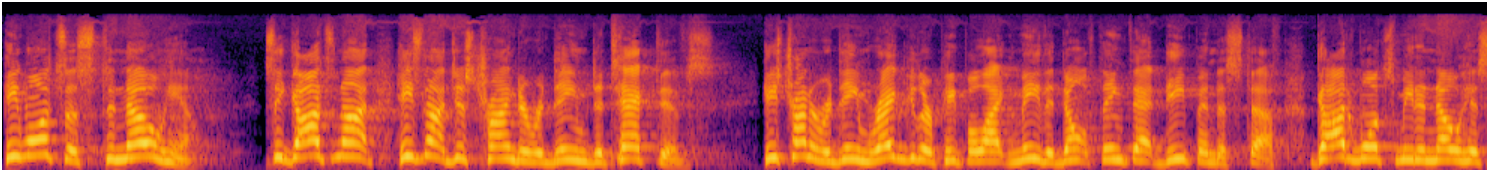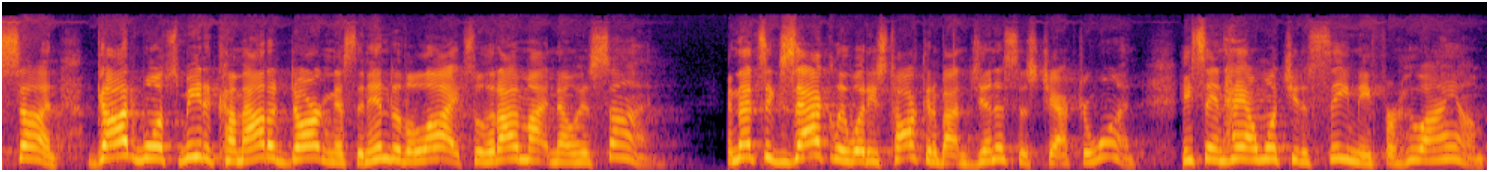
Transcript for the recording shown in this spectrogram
He wants us to know him. See, God's not, he's not just trying to redeem detectives. He's trying to redeem regular people like me that don't think that deep into stuff. God wants me to know his son. God wants me to come out of darkness and into the light so that I might know his son. And that's exactly what he's talking about in Genesis chapter 1. He's saying, Hey, I want you to see me for who I am.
